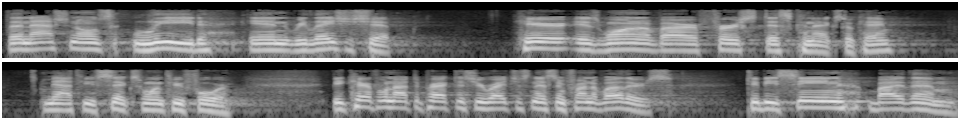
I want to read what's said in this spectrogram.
the nationals lead in relationship. Here is one of our first disconnects, okay? Matthew 6, 1 through 4. Be careful not to practice your righteousness in front of others, to be seen by them.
